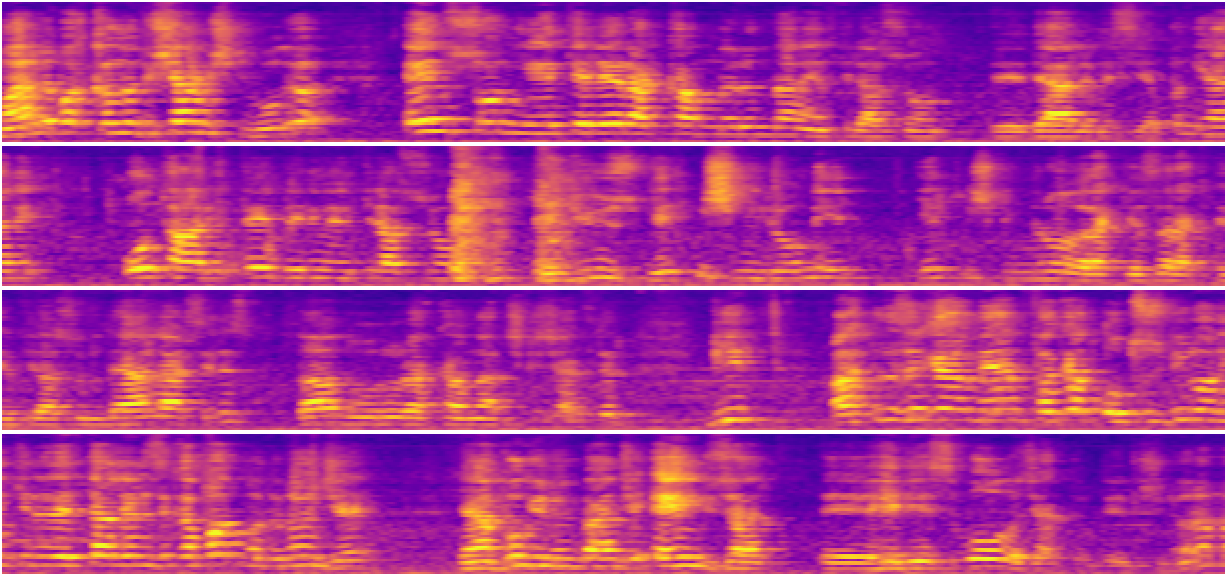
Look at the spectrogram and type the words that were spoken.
mahalle bakkalına düşermiş gibi oluyor. En son YTL rakamlarından enflasyon e, değerlemesi yapın. Yani o tarihte benim enflasyon 770 milyon değil, 70 bin lira olarak yazarak enflasyonu değerlerseniz daha doğru rakamlar çıkacaktır. Bir, aklınıza gelmeyen fakat 31-12'de defterlerinizi kapatmadan önce, yani bugünün bence en güzel e, hediyesi bu olacaktır diye düşünüyorum.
